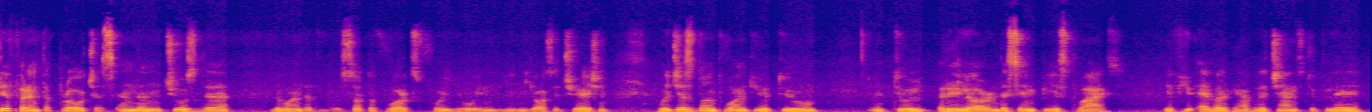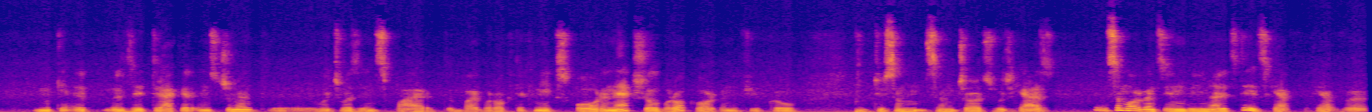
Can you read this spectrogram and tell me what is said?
different approaches, and then choose the the one that sort of works for you in, in your situation. We just don't want you to to relearn the same piece twice. If you ever have the chance to play the tracker instrument, uh, which was inspired by Baroque techniques, or an actual Baroque organ, if you go to some some church which has some organs in the United States have have uh,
